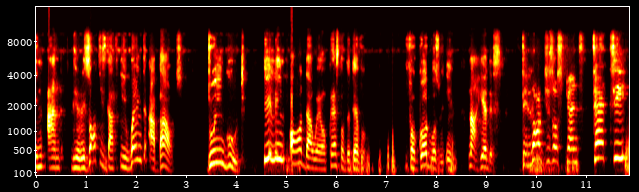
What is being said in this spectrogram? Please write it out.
in, and the result is that he went about doing good, healing all that were oppressed of the devil, for God was with him. Now, hear this the Lord Jesus spent 30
